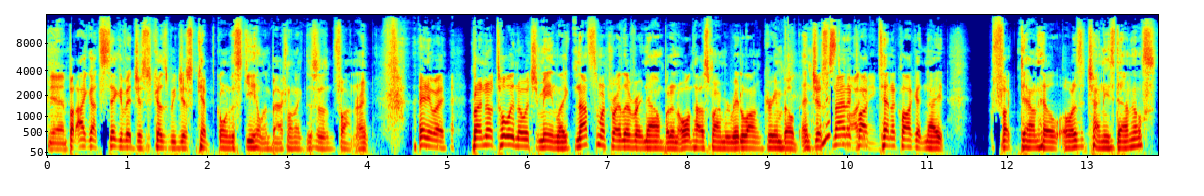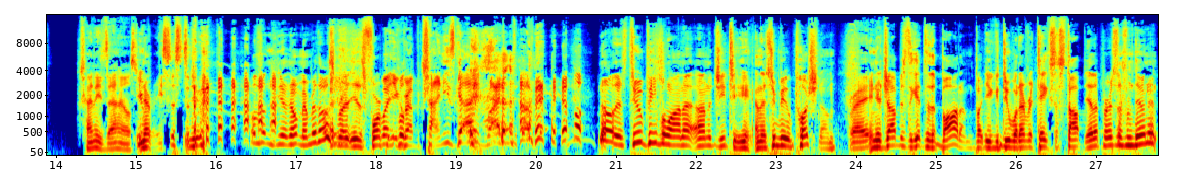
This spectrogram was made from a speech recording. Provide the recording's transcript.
Yeah. But I got sick of it just because we just kept going to the ski hill and back. And I'm like, this isn't fun, right? anyway, but I know totally know what you mean. Like, not so much where I live right now, but an old house mine, we right along Greenbelt, and just nine o'clock, ten o'clock at night, fuck downhill. Or what is it? Chinese downhills. Chinese downhills. You never- racist. well, you don't remember those? Where there's four what, you grab a Chinese guy and ride him down the hill? No, there's two people on a on a GT, and there's two people pushing them. Right. And your job is to get to the bottom, but you can do whatever it takes to stop the other person from doing it.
